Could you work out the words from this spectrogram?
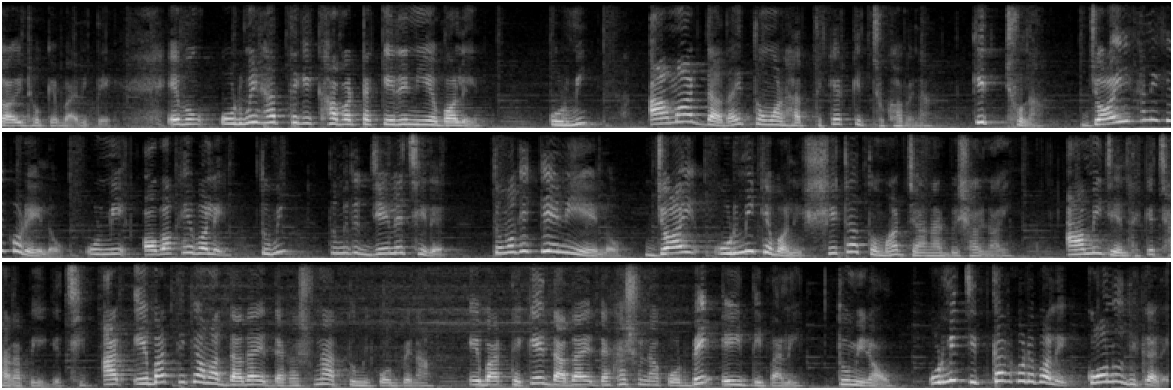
জয় ঢোকে বাড়িতে এবং উর্মির হাত থেকে খাবারটা কেড়ে নিয়ে বলে উর্মি, আমার দাদাই তোমার হাত থেকে আর কিচ্ছু খাবে না, কিচ্ছু না। জয় এখানে কি করে এলো? উর্মি অবাকে বলে, তুমি? তুমি তো জেলে ছিলে। তোমাকে কে নিয়ে এলো? জয় উর্মিকে বলে, সেটা তোমার জানার বিষয় নয়। আমি জেল থেকে ছাড়া পেয়ে গেছি। আর এবার থেকে আমার দাদায়ের দেখাশোনা আর তুমি করবে না। এবার থেকে দাদায়ের দেখাশোনা করবে এই দীপালি। তুমি নাও। উর্মি চিৎকার করে বলে, কোন অধিকারে?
